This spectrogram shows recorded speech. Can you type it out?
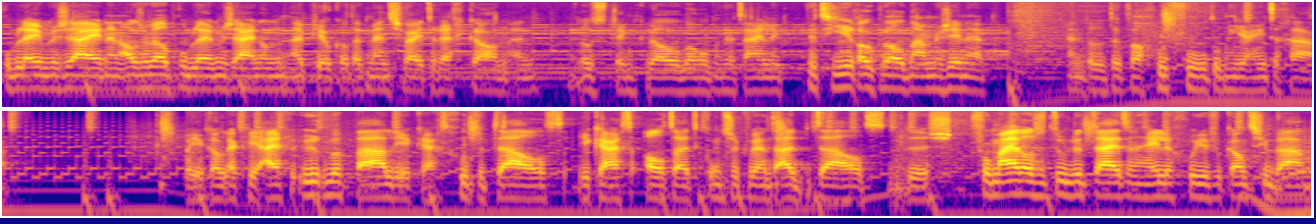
problemen zijn en als er wel problemen zijn dan heb je ook altijd mensen waar je terecht kan. En dat is denk ik wel waarom ik uiteindelijk het hier ook wel naar mijn zin heb. En dat het ook wel goed voelt om hierheen te gaan. Je kan lekker je eigen uren bepalen, je krijgt goed betaald, je krijgt altijd consequent uitbetaald. Dus voor mij was het toen de tijd een hele goede vakantiebaan.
